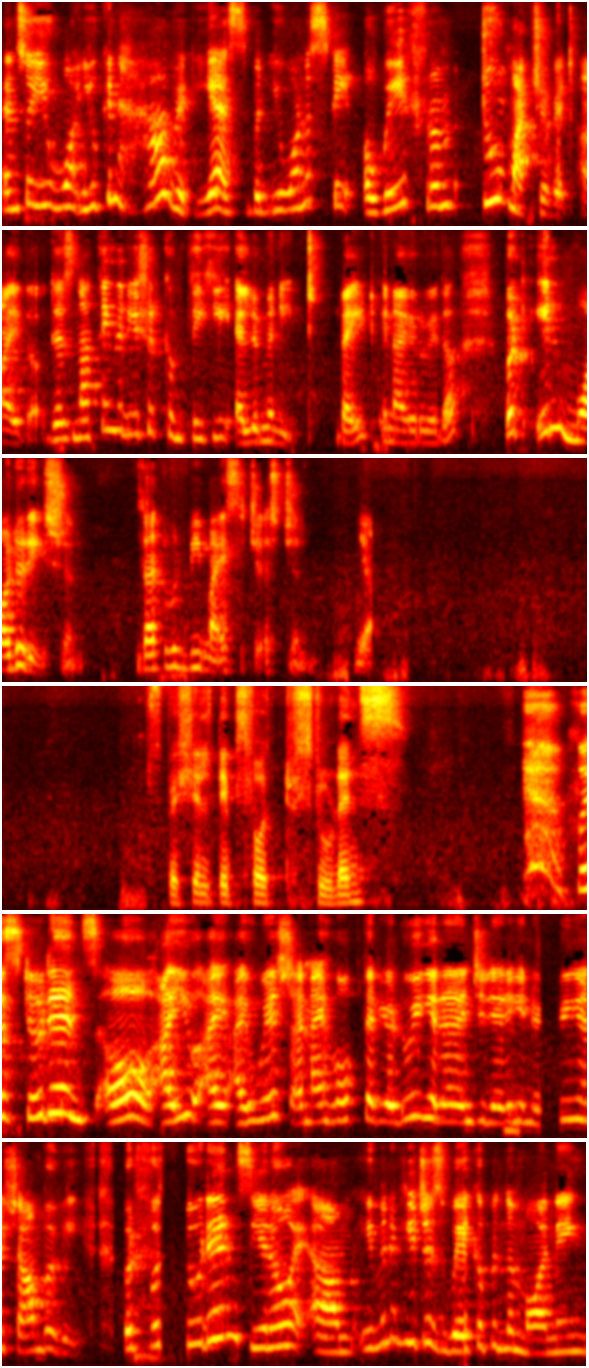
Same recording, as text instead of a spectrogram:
And so you want you can have it yes but you want to stay away from too much of it either. There's nothing that you should completely eliminate right in ayurveda. But in moderation that would be my suggestion. Yeah. Special tips for students. for students. Oh are you I, I wish and i hope that you're doing it at engineering and you're doing it at shambhavi. But for students you know um, even if you just wake up in the morning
